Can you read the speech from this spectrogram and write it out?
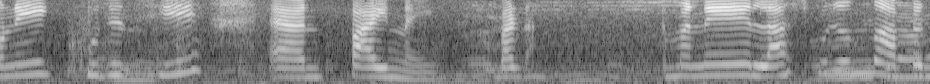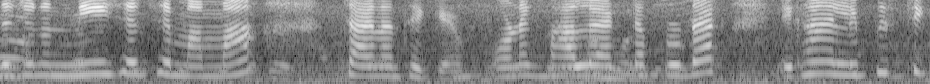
অনেক খুঁজেছি অ্যান্ড পাই নাই। বাট মানে লাস্ট পর্যন্ত আপনাদের জন্য নিয়ে এসেছে মামা চায়না থেকে। অনেক ভালো একটা প্রোডাক্ট এখানে লিপস্টিক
